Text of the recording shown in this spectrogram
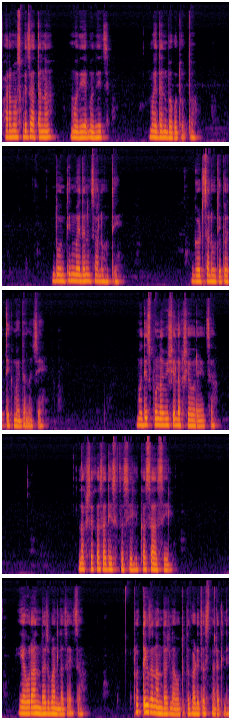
फार्म हाऊसकडे जाताना मध्ये मध्येच मैदान बघत होतो. दोन तीन मैदान चालू होते. गट चालू होते प्रत्येक मैदानाचे. मध्येच पुन्हा विषय लक्षावर यायचा. लक्ष कसा दिसत असेल कसा असेल यावर अंदाज बांधला जायचा. प्रत्येकजण अंदाज लावत होता गाडीत असणाऱ्यातले.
